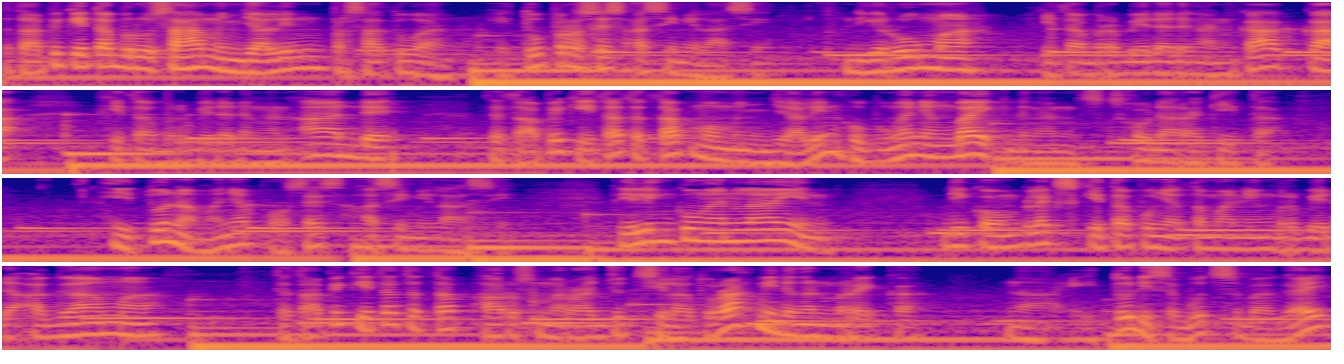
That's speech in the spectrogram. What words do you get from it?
tetapi kita berusaha menjalin persatuan. Itu proses asimilasi. Di rumah, kita berbeda dengan kakak, kita berbeda dengan adik, tetapi kita tetap mau menjalin hubungan yang baik dengan saudara kita. Itu namanya proses asimilasi. Di lingkungan lain, di kompleks kita punya teman yang berbeda agama, tetapi kita tetap harus merajut silaturahmi dengan mereka. Nah, itu disebut sebagai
